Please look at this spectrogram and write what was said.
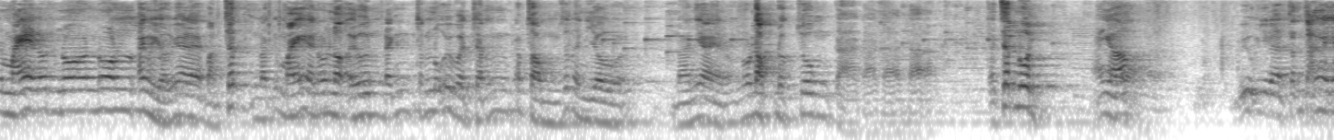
cái máy này nó nó nó anh hiểu như này bản chất là cái máy này nó lợi hơn đánh chắn lỗi và chắn áp tròng rất là nhiều là như này nó đọc được chung cả cả cả cả cả chất luôn. Anh hiểu không? Ví dụ như là chắn trắng này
